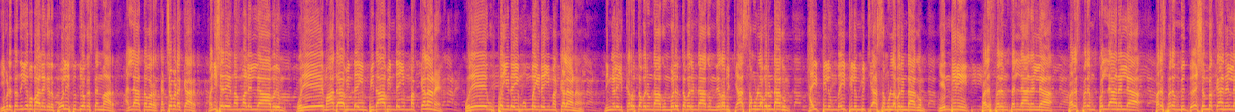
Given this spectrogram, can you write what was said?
ഇവിടുത്തെ നിയമപാലകർ പോലീസ് ഉദ്യോഗസ്ഥന്മാർ അല്ലാത്തവർ കച്ചവടക്കാർ മനുഷ്യരെ നമ്മൾ എല്ലാവരും ഒരേ മാതാവിന്റെയും പിതാവിന്റെയും മക്കളാണ്. ഒരേ ഉപ്പയുടെയും ഉമ്മയുടെയും മക്കളാണ്. നിങ്ങളിൽ കറുത്തവരുണ്ടാകും വെളുത്തവരുണ്ടാകും നിറവ്യത്യാസമുള്ളവരുണ്ടാകും ഹൈറ്റിലും വെയിറ്റിലും വ്യത്യാസമുള്ളവരുണ്ടാകും. എന്തിന്? പരസ്പരം തല്ലാനല്ല പരസ്പരം കൊല്ലാനല്ല പരസ്പരം വിദ്വേഷം വെക്കാനല്ല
